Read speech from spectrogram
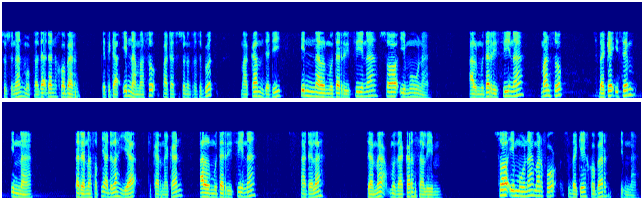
susunan mubtada dan khobar. Ketika inna masuk pada susunan tersebut, maka menjadi innal mudarrisina imuna. Al mudarrisina mansub sebagai isim inna. Tanda nasabnya adalah ya dikarenakan al mudarrisina adalah jamak mudzakkar salim. imuna marfu sebagai khobar inna.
